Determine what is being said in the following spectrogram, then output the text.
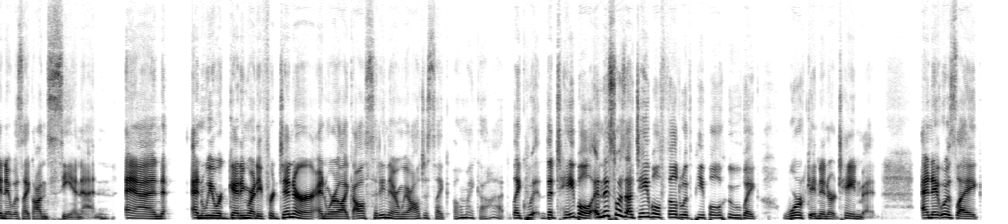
and it was like on cnn and and we were getting ready for dinner and we're like all sitting there and we are all just like oh my god like w- the table and this was a table filled with people who like work in entertainment and it was like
